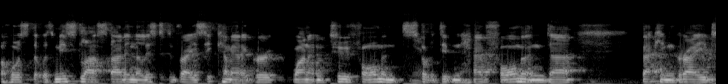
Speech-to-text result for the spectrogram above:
a horse that was missed last start in the listed race. It came out of Group One and Two form and yeah. sort of didn't have form and. Uh, back in grade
